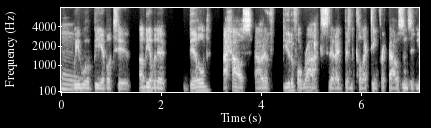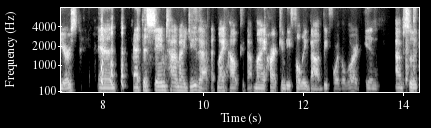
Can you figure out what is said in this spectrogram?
Mm. We will be able to, I'll be able to build a house out of beautiful rocks that I've been collecting for thousands of years. And at the same time I do that, my heart, my heart can be fully bowed before the Lord in absolute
